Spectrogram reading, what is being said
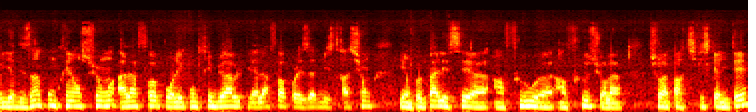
il y a des incompréhensions à la fois pour les contribuables et à la fois pour les administrations et on peut pas laisser un flou un flou sur la sur la partie fiscalité.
